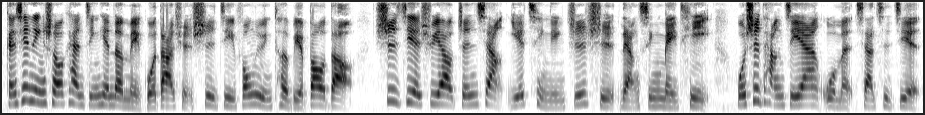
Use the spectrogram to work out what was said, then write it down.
感谢您收看今天的美国大选世纪风云特别报道。世界需要真相，也请您支持良心媒体。我是唐吉安，我们下次见。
